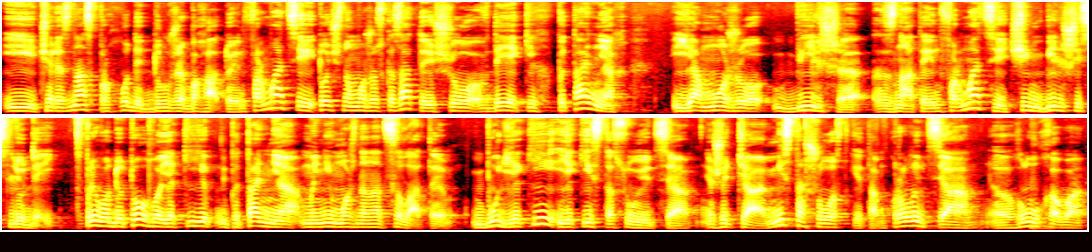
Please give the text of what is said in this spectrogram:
і через нас проходить дуже багато інформації. Точно можу сказати, що в деяких питаннях. Я можу більше знати інформації, чим більшість людей. З приводу того, які питання мені можна надсилати, будь-які, які стосуються життя міста Шостки, там Кролевця, е, Глухова,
